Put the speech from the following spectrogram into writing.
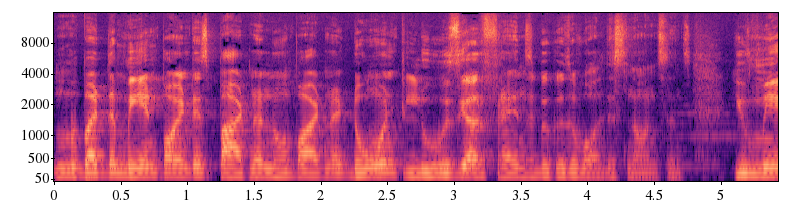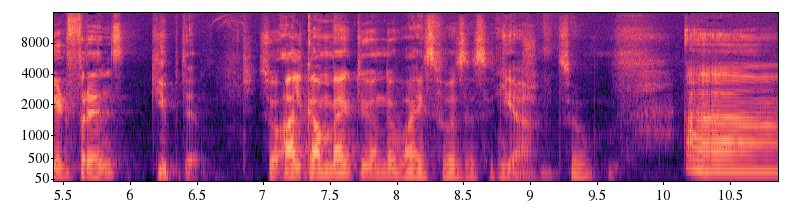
but the main point is partner, no partner. Don't lose your friends because of all this nonsense. You made friends, keep them. So I'll come back to you on the vice versa situation. Yeah. So Uh,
